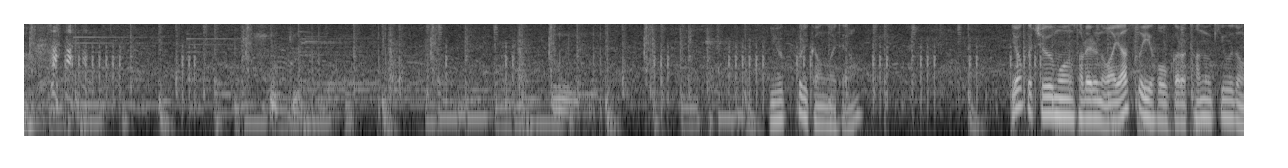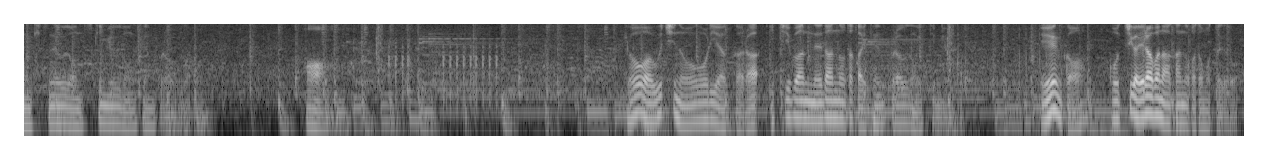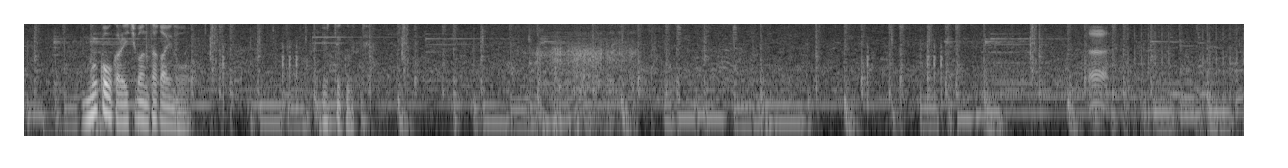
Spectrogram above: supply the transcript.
ゆっくり考えてな。よく注文されるのは安い方からたぬきうどんきつねうどん月見うどん天ぷらうどん。はあ。今日はうちのおごりやから一番値段の高い天ぷらうどん行ってみようか。ええんか？こっちが選ばなあかんのかと思ったけど向こうから一番高いのを言ってくるって。ああ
